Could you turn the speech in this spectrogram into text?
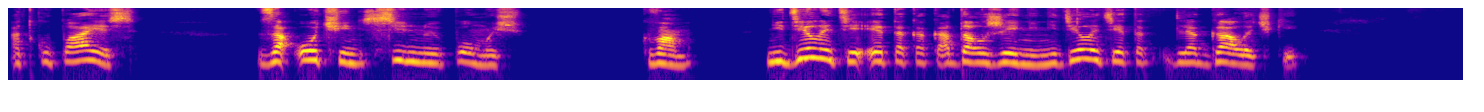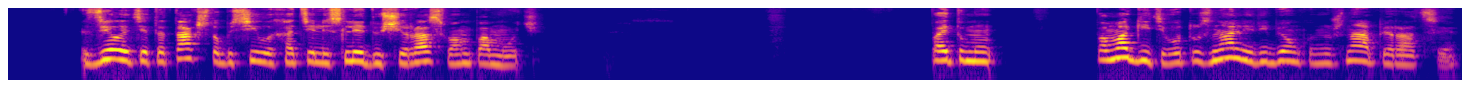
откупаясь за очень сильную помощь к вам, не делайте это как одолжение, не делайте это для галочки – Сделайте это так, чтобы силы хотели в следующий раз вам помочь. Поэтому помогите. Вот узнали, ребенку нужна операция.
